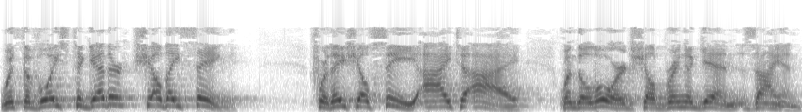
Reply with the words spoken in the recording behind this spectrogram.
With the voice together shall they sing. For they shall see eye to eye when the Lord shall bring again Zion.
